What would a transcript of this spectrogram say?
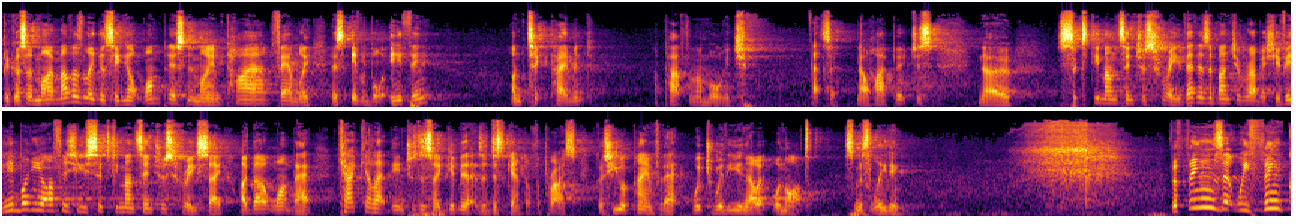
Because of my mother's legacy, not one person in my entire family has ever bought anything on tick payment apart from a mortgage. That's it. No hire purchase, no 60 months interest free. That is a bunch of rubbish. If anybody offers you 60 months interest free, say, I don't want that, calculate the interest and say, give me that as a discount off the price because you are paying for that, which whether you know it or not. It's misleading. The things that we think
